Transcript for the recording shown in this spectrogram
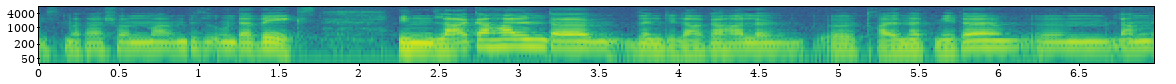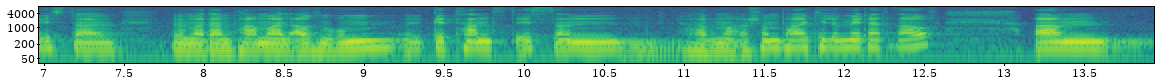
ist man da schon mal ein bisschen unterwegs. In Lagerhallen, da, wenn die Lagerhalle äh, 300 Meter ähm, lang ist, da, wenn man da ein paar Mal außen rum getanzt ist, dann haben wir auch schon ein paar Kilometer drauf. Ähm,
